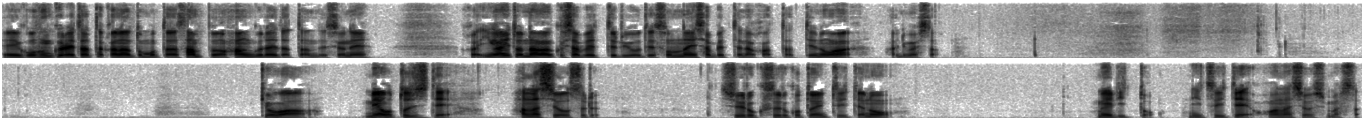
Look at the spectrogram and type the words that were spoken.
えー、5分くらい経ったかなと思ったら3分半ぐらいだったんですよね。意外と長く喋ってるようでそんなに喋ってなかったっていうのがありました。今日は目を閉じて話をする収録することについてのメリットについてお話をしました。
